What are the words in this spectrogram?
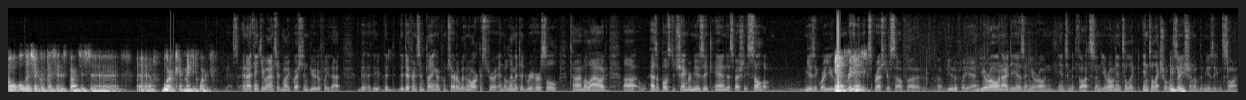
all, all the circumstances uh, uh, work and make it work. Yes, and I think you answered my question beautifully. That the, the, the difference in playing a concerto with an orchestra and the limited rehearsal time allowed, uh, as opposed to chamber music and especially solo music, where you yes, can really yes. express yourself uh, uh, beautifully and your own ideas and your own intimate thoughts and your own intellect, intellectualization of the music and so on.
